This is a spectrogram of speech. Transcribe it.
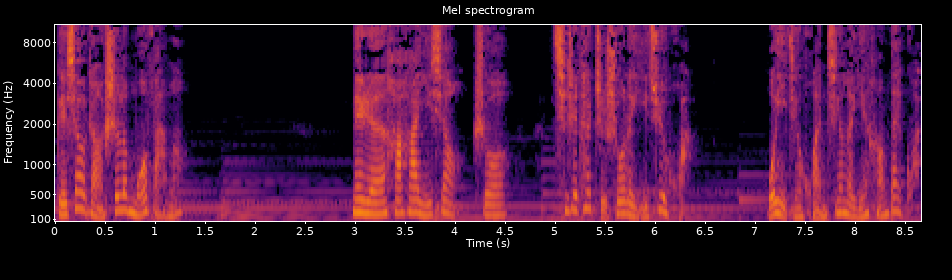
给校长施了魔法吗？”那人哈哈一笑说：“其实他只说了一句话，我已经还清了银行贷款。”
